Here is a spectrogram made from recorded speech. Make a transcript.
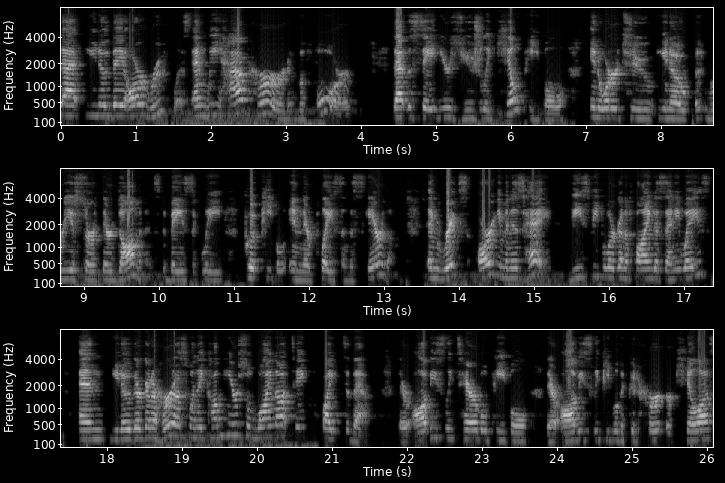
that, you know, they are ruthless. And we have heard before that the saviors usually kill people in order to, you know, reassert their dominance, to basically put people in their place and to scare them. And Rick's argument is, hey, these people are going to find us anyways, and, you know, they're going to hurt us when they come here, so why not take fight to them? They're obviously terrible people. They're obviously people that could hurt or kill us,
